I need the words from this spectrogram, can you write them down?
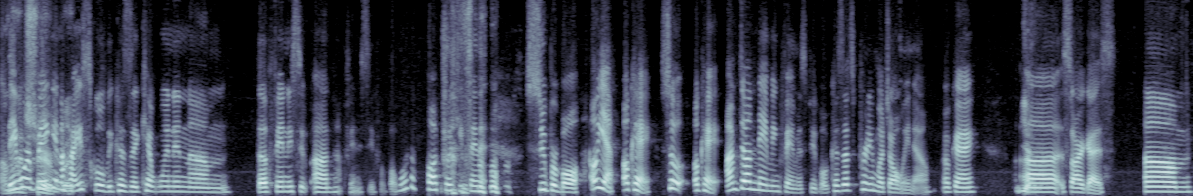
I'm they were sure, big in but- high school because they kept winning um the fantasy uh not fantasy football. What the fuck do I keep saying that? Super Bowl. Oh yeah. Okay. So okay, I'm done naming famous people because that's pretty much all we know. Okay. Yeah. Uh sorry guys. Um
